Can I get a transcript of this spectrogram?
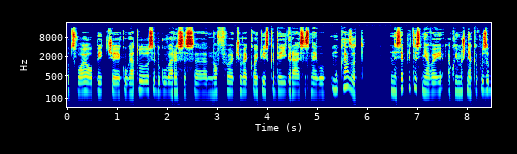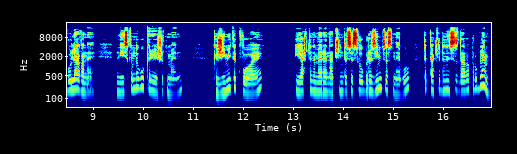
от своя опит, че когато се договаря с нов човек, който иска да играе с него, му казват не се притеснявай, ако имаш някакво заболяване. Не искам да го криеш от мен. Кажи ми какво е и аз ще намеря начин да се съобразим с него, така че да не създава проблем.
